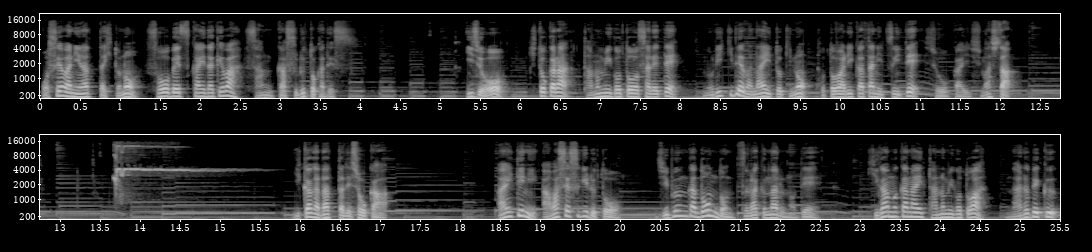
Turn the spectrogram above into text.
お世話になった人の送別会だけは参加するとかです。以上、人から頼み事をされて乗り気ではない時の断り方について紹介しました。いかがだったでしょうか？相手に合わせすぎると自分がどんどん辛くなるので気が向かない頼み事はなるべく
